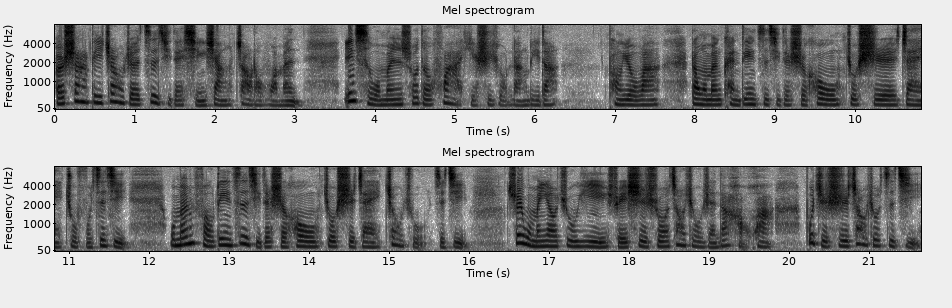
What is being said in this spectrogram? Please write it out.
而上帝照着自己的形象造了我们，因此我们说的话也是有能力的。朋友啊，当我们肯定自己的时候，就是在祝福自己；我们否定自己的时候，就是在咒诅自己。所以我们要注意，谁是说造就人的好话，不只是造就自己，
